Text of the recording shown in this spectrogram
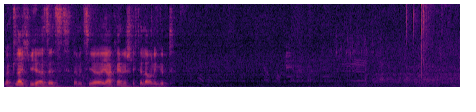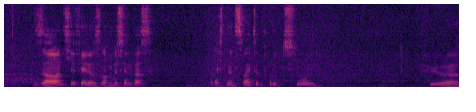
Noch gleich wieder ersetzt, damit es hier ja keine schlechte Laune gibt. So, und hier fehlt uns noch ein bisschen was. Vielleicht eine zweite Produktion für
